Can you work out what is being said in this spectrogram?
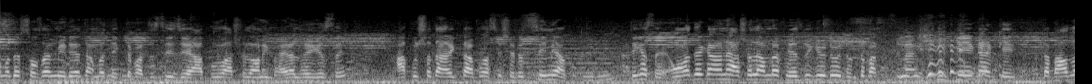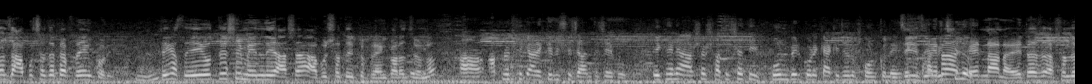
আমাদের সোশ্যাল মিডিয়াতে আমরা দেখতে পাচ্ছি যে আপু আসলে অনেক ভাইরাল হয়ে গেছে। আপুর সাথে আরেকটা আপু আছে সেটা হচ্ছে সিমি আপু। ঠিক আছে? ওনাদের কারণে আসলে আমরা ফেসবুক ইউটিউবে ঢুকতে পারছি না। কে কার কে? তা ভাবলাম যে আপুর সাথে একটা ফ্রেন্ড করি। ঠিক আছে? এই উদ্দেশ্যে মেনলি আসা আপুর সাথে একটু ফ্রেন্ড করার জন্য। আপনার থেকে আরেকটা বিষয় জানতে চাইব। এখানে আসার সাথে সাথে ফোন বের করে কাকে যেন ফোন করলেন? জি জি এটা না না এটা আসলে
